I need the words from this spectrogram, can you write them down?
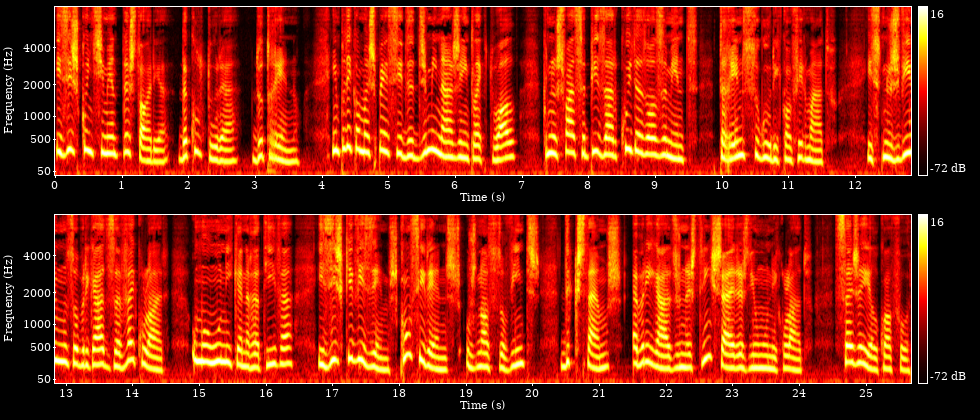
Exige conhecimento da história, da cultura, do terreno. Implica uma espécie de desminagem intelectual que nos faça pisar cuidadosamente terreno seguro e confirmado e se nos virmos obrigados a veicular uma única narrativa, exige que avisemos com sirenes os nossos ouvintes de que estamos abrigados nas trincheiras de um único lado, seja ele qual for.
